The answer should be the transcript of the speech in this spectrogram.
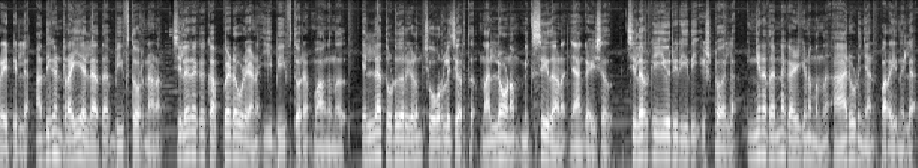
റേറ്റ് ഇല്ല. അധികം ഡ്രൈ അല്ലാത്ത ബീഫ് തോരനാണ്. ചിലരൊക്കെ കപ്പയുടെ കൂടെയാണ് ഈ ബീഫ് തോരൻ വാങ്ങുന്നത്. എല്ലാ തൊടുകറികളും ചോറിൽ ചേർത്ത് നല്ലോണം മിക്സ് ചെയ്താണ് ഞാൻ കഴിച്ചത്. ചിലർക്ക് ഈ ഒരു രീതി ഇഷ്ടമല്ല. ഇങ്ങനെ തന്നെ കഴിക്കണമെന്ന് ആരോടും ഞാൻ പറയുന്നില്ല.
